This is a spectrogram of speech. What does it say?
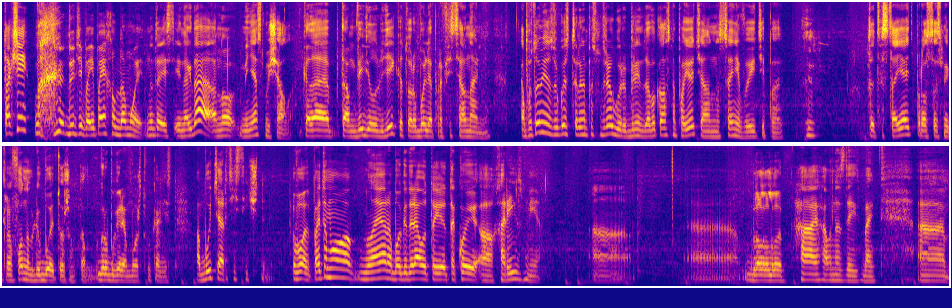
такси, ну, типа, и поехал домой. Ну, то есть, иногда оно меня смущало, когда я там видел людей, которые более профессиональны. А потом я, с другой стороны, посмотрел, говорю, блин, да вы классно поете, а на сцене вы, типа, вот это стоять просто с микрофоном, любой тоже, там, грубо говоря, может вокалист. А будьте артистичными. Вот, поэтому, наверное, благодаря вот такой а, харизме, а, Hi, have a nice day, bye. Uh,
